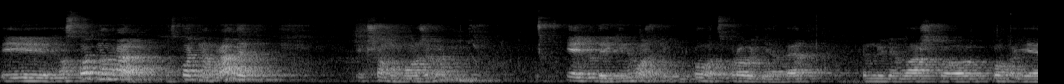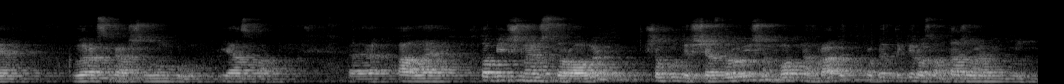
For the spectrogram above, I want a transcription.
І Господь нам радить. Господь нам радить, якщо ми можемо. Є люди, які не можуть, кого цукровий діабет, тим людям важко, у кого є виразка шлунку, язва. Е, Але хто більш-менш здоровий, щоб бути ще здоровішим, Бог нам радить робити такі розвантажувальні дні.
